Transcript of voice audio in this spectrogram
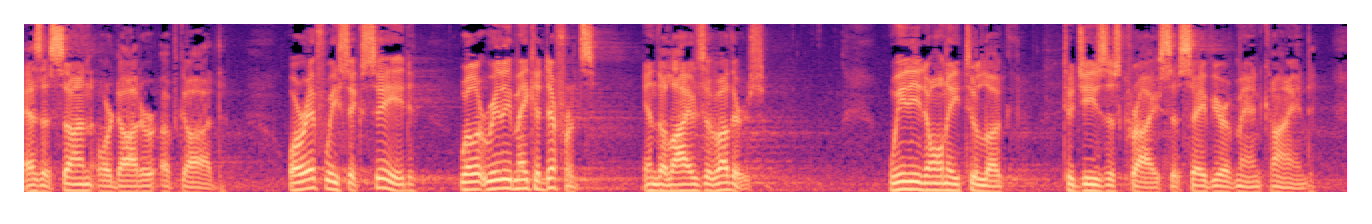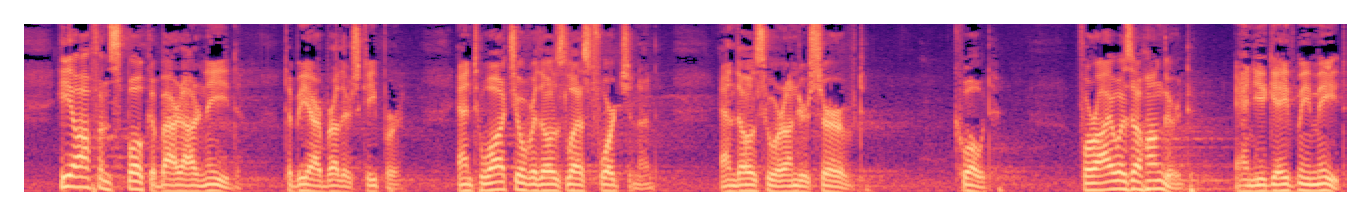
as a son or daughter of God? Or if we succeed, will it really make a difference in the lives of others? We need only to look to Jesus Christ, the Savior of mankind. He often spoke about our need to be our brother's keeper and to watch over those less fortunate and those who are underserved. Quote, For I was a hungered, and ye gave me meat.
